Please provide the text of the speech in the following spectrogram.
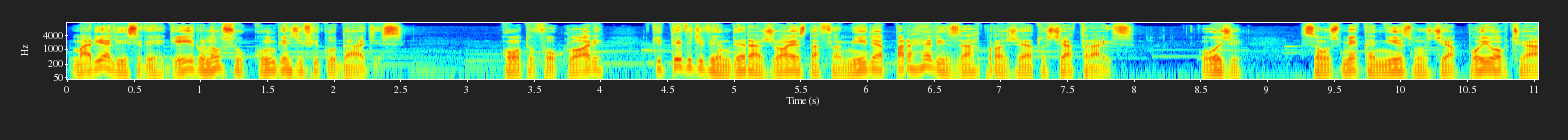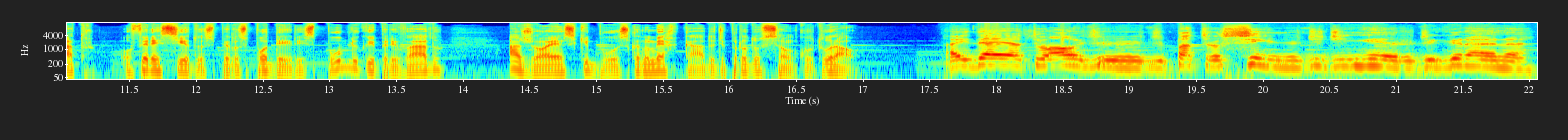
Maria Alice Vergueiro não sucumbe às dificuldades. Conta o folclore que teve de vender as joias da família para realizar projetos teatrais. Hoje, são os mecanismos de apoio ao teatro oferecidos pelos poderes público e privado as joias que busca no mercado de produção cultural. A ideia atual de, de patrocínio, de dinheiro, de grana,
